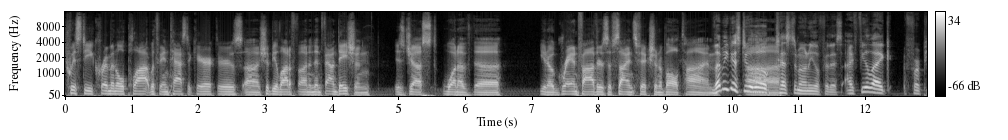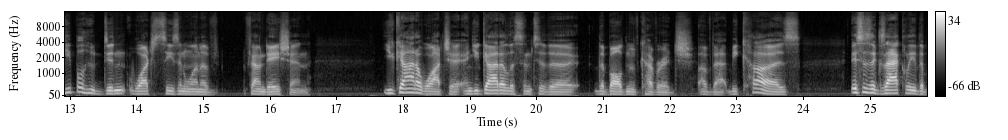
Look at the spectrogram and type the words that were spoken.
twisty criminal plot with fantastic characters. Uh, should be a lot of fun. And then Foundation is just one of the you know grandfathers of science fiction of all time. Let me just do a little Uh, testimonial for this. I feel like for people who didn't watch season one of Foundation, you gotta watch it and you gotta listen to the the bald move coverage of that because this is exactly the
